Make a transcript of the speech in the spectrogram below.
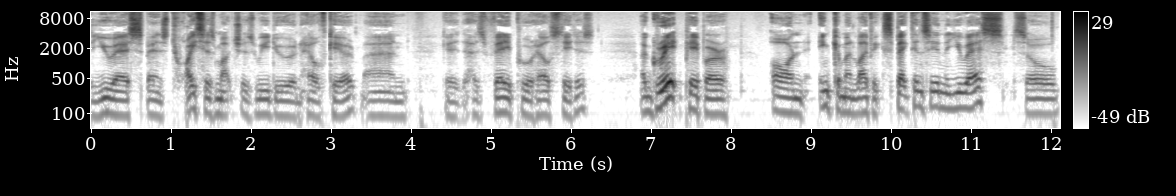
the US spends twice as much as we do in healthcare and it has very poor health status. A great paper on income and life expectancy in the US, so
